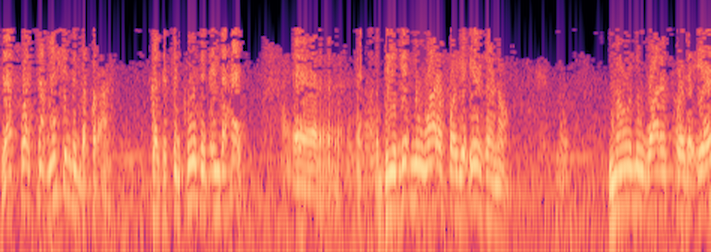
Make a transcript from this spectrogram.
That's why it's not mentioned in the Quran because it's included in the head. Uh, do you get new water for your ears or no? No new waters for the ear.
